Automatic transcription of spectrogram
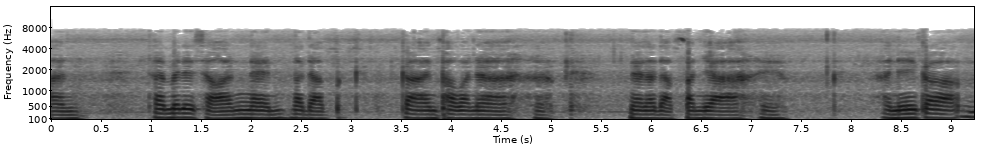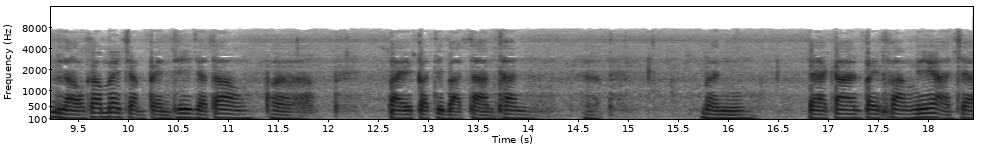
าน ท่านไม่ได้สอนในระดับการภาวนา ในระดับปัญญา อันนี้ก็เราก็ไม่จำเป็นที่จะต้องไปปฏิบัติตามท่าน มันแต่การไปฟังนี้อาจจะ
